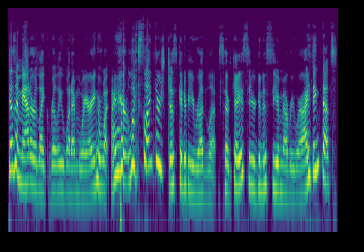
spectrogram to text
Doesn't matter like really what I'm wearing or what my hair looks like. There's just going to be red lips. Okay. So you're going to see them everywhere. I think that's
